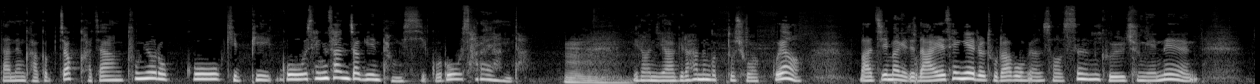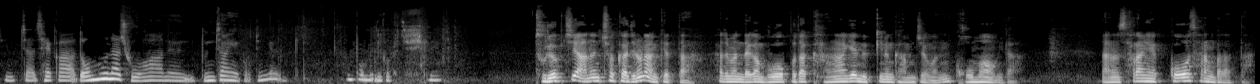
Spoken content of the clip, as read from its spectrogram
나는 가급적 가장 풍요롭고 깊이 있고 생산적인 방식으로 살아야 한다. 음. 이런 이야기를 하는 것도 좋았고요. 마지막에 이제 나의 생애를 돌아보면서 쓴 글 중에는 진짜 제가 너무나 좋아하는 문장이거든요. 여기 한번 읽어봐 주실래요? 두렵지 않은 척하지는 않겠다. 하지만 내가 무엇보다 강하게 느끼는 감정은 고마움이다. 나는 사랑했고 사랑받았다.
